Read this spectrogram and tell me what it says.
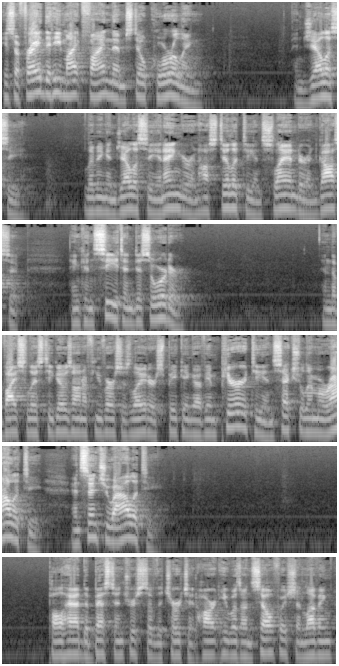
He's afraid that he might find them still quarreling and jealousy, living in jealousy and anger and hostility and slander and gossip and conceit and disorder. In the vice list, he goes on a few verses later speaking of impurity and sexual immorality and sensuality. Paul had the best interests of the church at heart. He was unselfish and loving,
